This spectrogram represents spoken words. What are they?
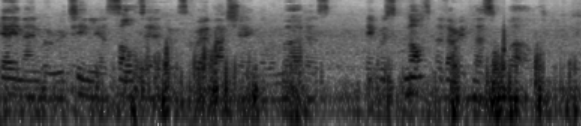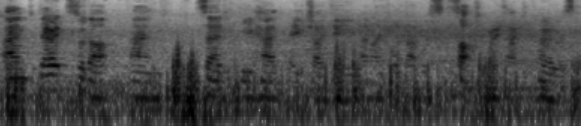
gay men were routinely assaulted, there was queer bashing, there were murders. It was not a very pleasant world. And Derek stood up and said he had HIV, and I thought that was such a great act of heroism.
